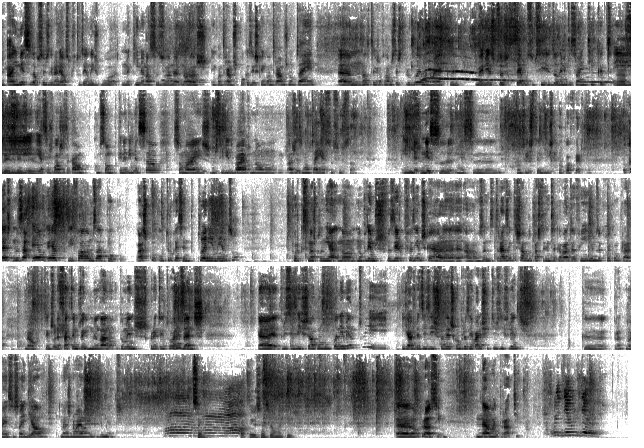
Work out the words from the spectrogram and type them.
Há imensas opções de granel, sobretudo em Lisboa. Aqui na nossa zona nós encontramos poucas e as que encontramos não têm. um, nós até já falámos deste problema, não é? Que a maioria das pessoas recebe o subsídio de alimentação em ticket e, Ah, sim, sim, sim. e essas lojas acabam, como são de pequena dimensão, são mais mercearia de bairro, não, às vezes não têm essa solução. E nesse, nesse ponto de vista existe pouca oferta. O resto, mas há- é, é o que falávamos há pouco. Acho que o, o truque é sempre planeamento, porque se nós planear, não, não podemos fazer o que fazíamos, calhar, há, há uns anos atrás, em que deixávamos o pasta de acabar até ao fim e íamos a correr comprar. Não, porque temos que Pois. pensar que temos de encomendar no- pelo menos 48 horas antes. Ah, por isso existe algum planeamento e, e, e às vezes existe fazer as compras em vários sítios diferentes que pronto, não é a solução ideal, mas não é um impedimento. Sim. É essencialmente isso. Ah, o próximo. Não é prático.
